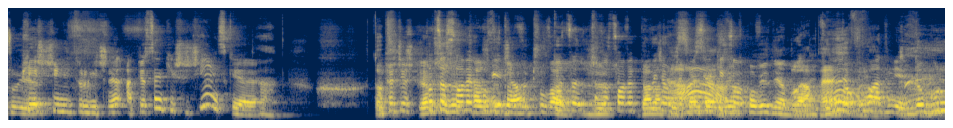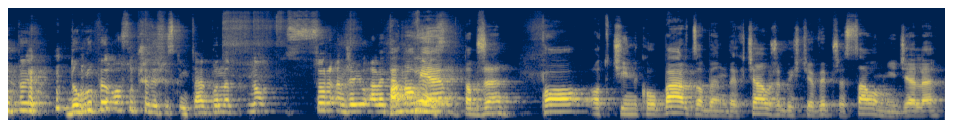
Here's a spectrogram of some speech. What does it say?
czuję. pieśni liturgiczne, a piosenki chrześcijańskie. Tak. To To przecież Ja to, co Sławek powiedział, to wyczuwa, to, to, co Sławek powiedział, że są odpowiednia dla dokładnie do grupy, do grupy osób przede wszystkim, tak? Bo na, no, sorry Andrzeju, ale tak Panowie, jest. dobrze, po odcinku bardzo będę chciał, żebyście wy przez całą niedzielę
